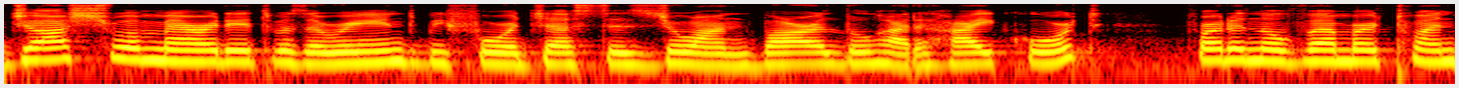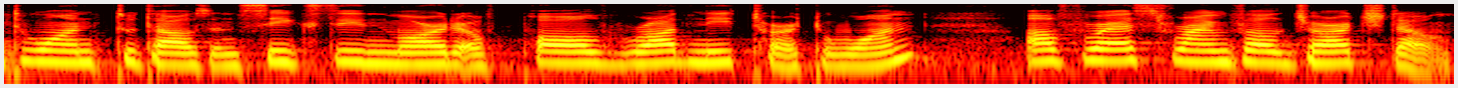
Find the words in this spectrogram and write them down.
Joshua Meredith was arraigned before Justice Joanne Barlow at the High Court for the November 21, 2016 murder of Paul Rodney 31 of West Ruimveldt, Georgetown.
